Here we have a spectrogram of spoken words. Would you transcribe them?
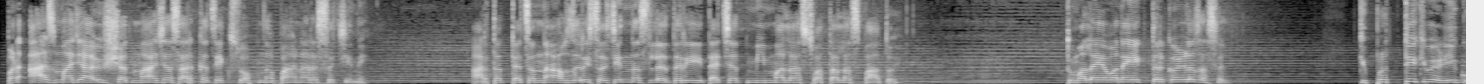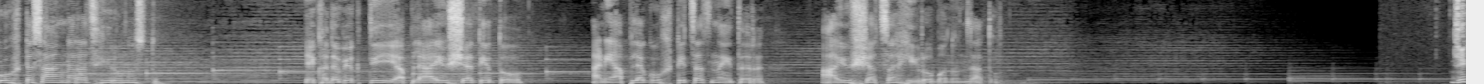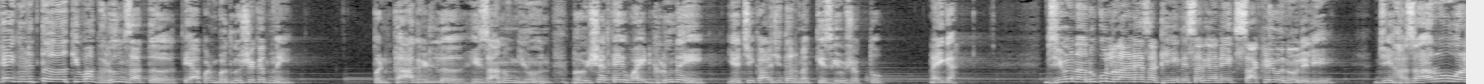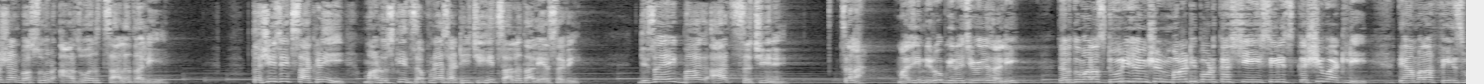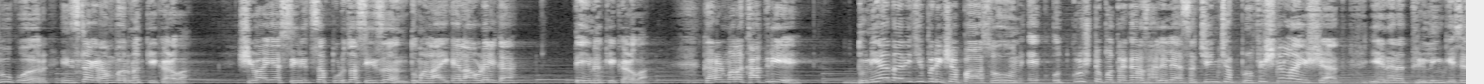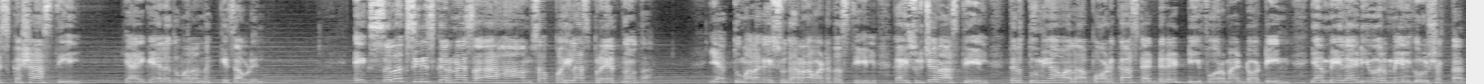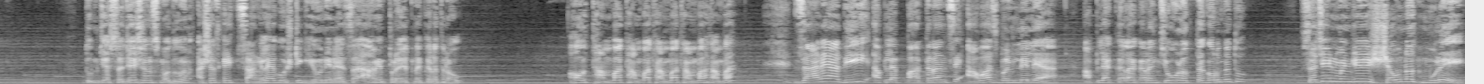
पण आज माझ्या आयुष्यात माझ्यासारखंच एक स्वप्न पाहणारं सचिन आहे. अर्थात त्याचं नाव जरी सचिन नसलं तरी त्याच्यात मी मला स्वतःलाच पाहतोय. तुम्हाला एव्हाना एक तर कळलंच असेल की प्रत्येक वेळी गोष्ट सांगणाराच हिरो नसतो. एखादा व्यक्ती आपल्या आयुष्यात येतो आणि आपल्या गोष्टीचाच नाही तर आयुष्याचा हिरो बनून जातो. जे काही घडतं किंवा घडून जातं ते आपण बदलू शकत नाही. पण का घडलं हे जाणून घेऊन भविष्यात काही वाईट घडू नये याची काळजी तर नक्कीच घेऊ शकतो. नाही का? जीवन अनुकूल राहण्यासाठी निसर्गाने एक साखळी बनवलेली आहे जी हजारो वर्षांपासून आजवर चालत आली आहे. तशीच एक साखळी माणुसकी जपण्यासाठीचीही चालत आली असावी जिचा एक भाग आज सचिन आहे. चला माझी निरोप घेण्याची वेळ झाली. तर तुम्हाला स्टोरी जंक्शन मराठी पॉडकास्टची ही सिरीज कशी वाटली ते आम्हाला फेसबुकवर इंस्टाग्रामवर नक्की कळवा. शिवाय या सिरीजचा पुढचा सीझन तुम्हाला ऐकायला आवडेल का तेही नक्की कळवा. कारण मला खात्री आहे दुनियादारीची परीक्षा पास होऊन एक उत्कृष्ट पत्रकार झालेल्या सचिनच्या प्रोफेशनल आयुष्यात येणाऱ्या थ्रिलिंग केसेस कशा असतील हे ऐकायला तुम्हाला नक्कीच आवडेल. एक सलग सिरीज करण्याचा हा आमचा पहिलाच प्रयत्न होता. यात तुम्हाला काही सुधारणा वाटत असतील काही सूचना असतील तर तुम्ही आम्हाला podcast at the rate D format dot in या मेल आयडीवर मेल करू शकतात. तुमच्या सजेशन्समधून अशाच काही चांगल्या गोष्टी घेऊन येण्याचा आम्ही प्रयत्न करत राहू. अहो थांबा थांबा थांबा थांबा थांबा. जाण्याआधी आपल्या पात्रांचे आवाज बनलेल्या आपल्या कलाकारांची ओळख तर करून देतो. सचिन म्हणजे शौनक मुळे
